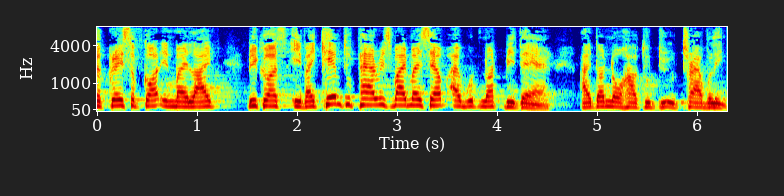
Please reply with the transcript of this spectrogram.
the grace of God in my life because if I came to Paris by myself, I would not be there. I don't know how to do traveling.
